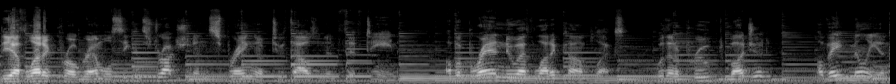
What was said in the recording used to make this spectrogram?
The athletic program will see construction in the spring of 2015 of a brand new athletic complex with an approved budget of $8 million.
